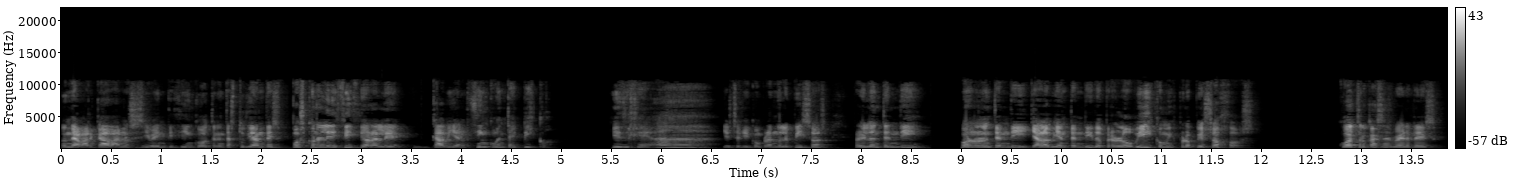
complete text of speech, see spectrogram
donde abarcaba, no sé si 25 o 30 estudiantes, pues con el edificio ahora le cabían 50 y pico. Y dije, ah, yo estoy comprándole pisos, pero ahí lo entendí. Bueno, no lo entendí, ya lo había entendido, pero lo vi con mis propios ojos. Cuatro casas verdes,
